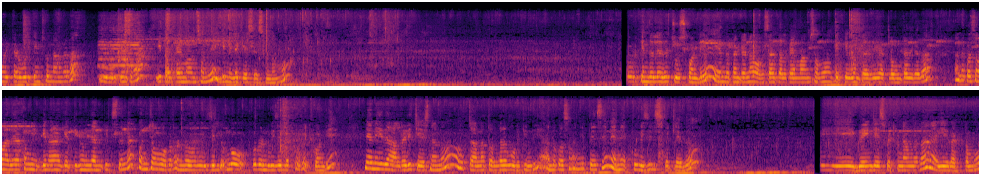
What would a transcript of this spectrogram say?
మనం ఇక్కడ ఉడికించుకున్నాం కదా? ఈ ఉడికించిన ఈ తలకాయ మాంసాన్ని గిన్నెలోకి వేసేసుకున్నాము ఉడికిందో లేదో చూసుకోండి. ఎందుకంటే ఒకసారి తలకాయ మాంసము గట్టిగా ఉంటుంది అట్లా ఉంటుంది కదా. అందుకోసం అది కాక మీ గిన్నె గట్టిగా ఉంది అనిపిస్తుంది? కొంచెం ఒక రెండు విజిల్ ఇంకో ఒక రెండు విజిల్ ఎక్కువ పెట్టుకోండి. నేను ఇది ఆల్రెడీ చేసినాను చాలా తొందరగా ఉడికింది. అందుకోసం అని చెప్పేసి నేను ఎక్కువ విజిల్స్ పెట్టలేదు. ఈ గ్రైండ్ చేసి పెట్టుకున్నాం కదా ఈ రక్తము.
